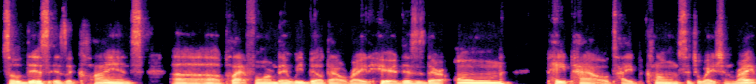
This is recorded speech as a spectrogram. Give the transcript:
So this is a client's uh, uh, platform that we built out right here. This is their own PayPal type clone situation, right?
